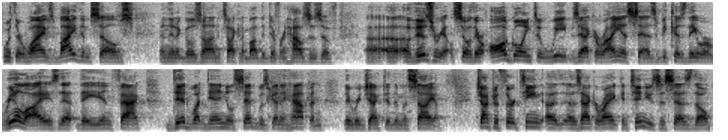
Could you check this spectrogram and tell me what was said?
with their wives by themselves. And then it goes on talking about the different houses of, uh, of Israel. So they're all going to weep, Zechariah says, because they will realize that they, in fact, did what Daniel said was going to happen. They rejected the Messiah. Chapter 13, uh, uh, Zechariah continues, it says, though,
